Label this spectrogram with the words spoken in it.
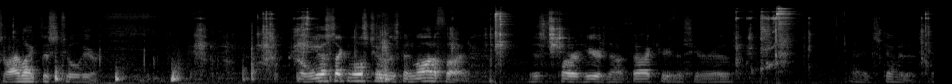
So I like this tool here. And yes, like most tools, it's been modified. This part here is not factory, this here is. And extended it, see?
